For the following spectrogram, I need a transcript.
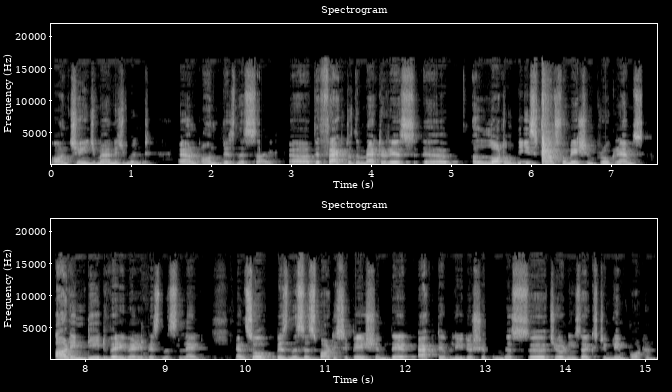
on change management and on business side. Uh, the fact of the matter is, uh, a lot of these transformation programs are indeed very, very business led. And so, businesses' participation, their active leadership in this uh, journeys are extremely important,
